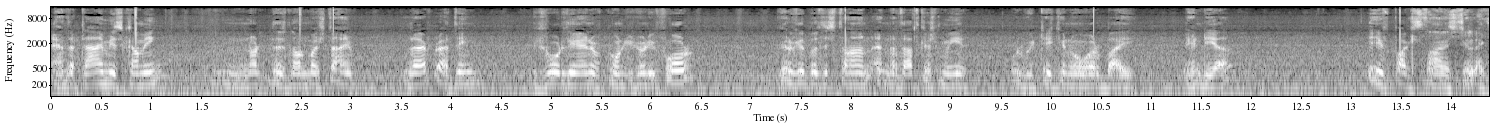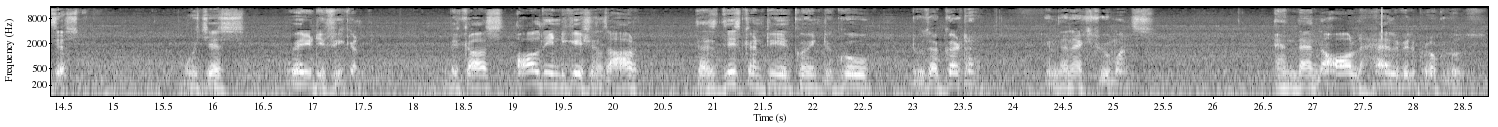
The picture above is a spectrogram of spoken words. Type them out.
And the time is coming. Not there's not much time left. I think before the end of 2024, Gilgit-Baltistan and Kashmir will be taken over by India if Pakistan still exists, which is very difficult because all the indications are that this country is going to go to the gutter in the next few months and then all hell will break loose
